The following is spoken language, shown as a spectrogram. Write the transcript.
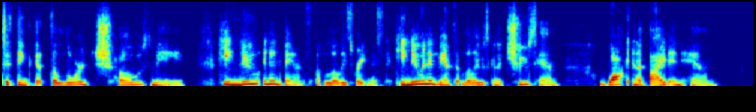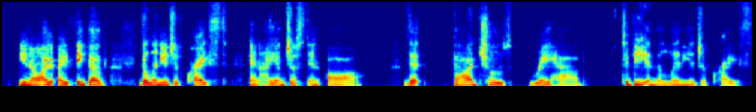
to think that the Lord chose me. He knew in advance of Lily's greatness. He knew in advance that Lily was going to choose him, walk and abide in him. You know, I, I think of the lineage of Christ, and I am just in awe that God chose Rahab to be in the lineage of Christ.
